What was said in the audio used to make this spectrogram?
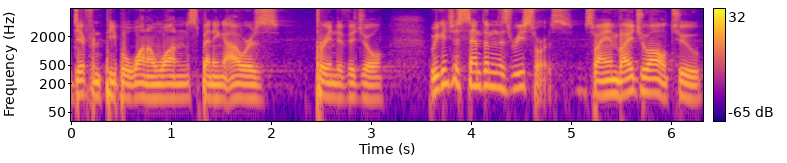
different people one on one, spending hours per individual. We can just send them this resource. So I invite you all to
